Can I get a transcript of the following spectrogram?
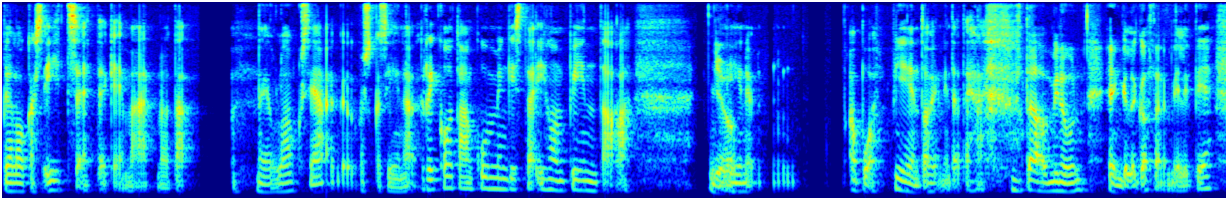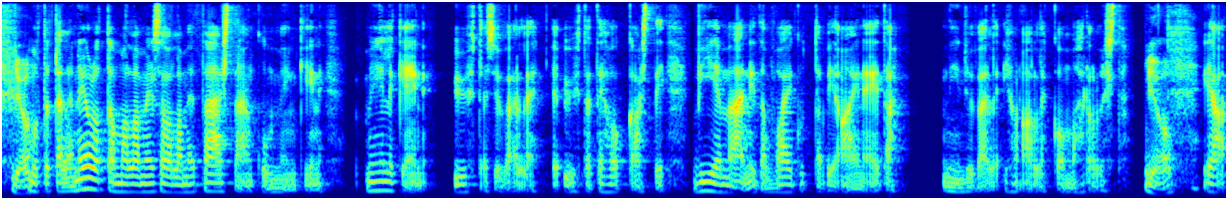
pelokas itse tekemään noita neulauksia, koska siinä rikotaan kumminkin sitä ihon pintaa. Joo. Niin apua, mihin tohin niitä tehdä. Tämä on minun henkilökohtainen mielipide. Joo. Mutta tällä neulottamalla mesolla me päästään kumminkin melkein yhtä syvälle ja yhtä tehokkaasti viemään niitä vaikuttavia aineita niin syvälle ihon alle kuin on mahdollista. Joo, Ja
